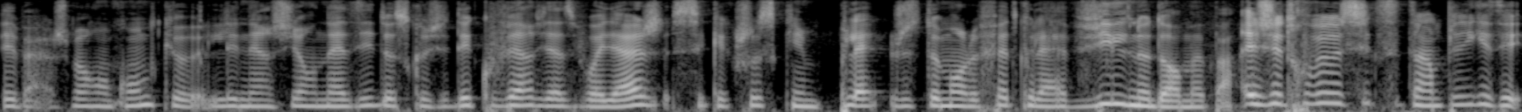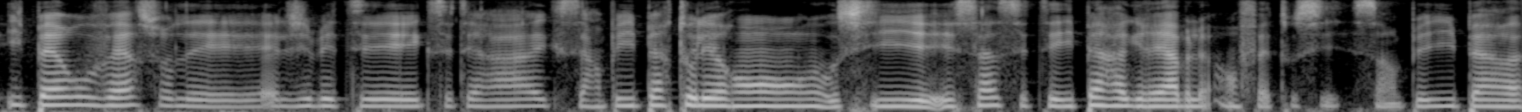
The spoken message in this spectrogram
et ben, je me rends compte que l'énergie en Asie, de ce que j'ai découvert via ce voyage, c'est quelque chose qui me plaît, justement, le fait que la ville ne dorme pas. Et j'ai trouvé aussi que c'était un pays qui était hyper ouvert sur les LGBT, etc., et que c'est un pays hyper tolérant aussi, et ça, c'était hyper agréable, en fait, aussi. C'est un pays hyper euh,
